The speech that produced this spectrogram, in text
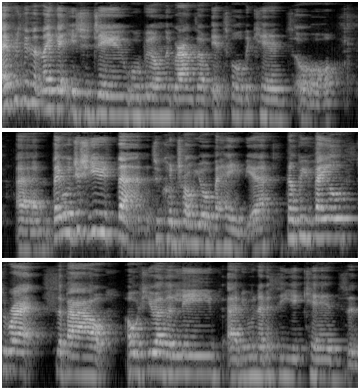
everything that they get you to do will be on the grounds of it's for the kids or um, they will just use them to control your behaviour. There'll be veiled threats about, oh, if you ever leave, um, you will never see your kids and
